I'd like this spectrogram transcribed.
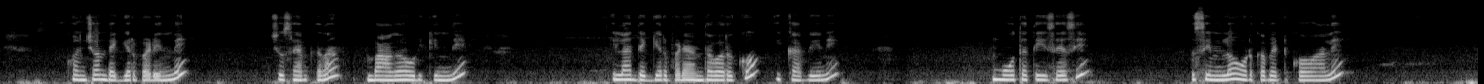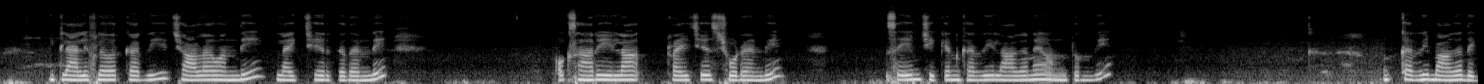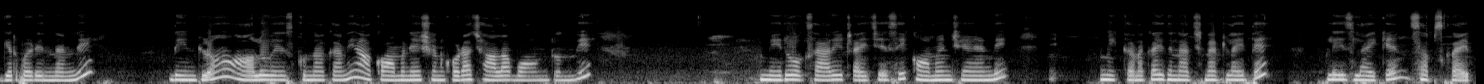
కొంచెం దగ్గర పడింది. చూసారు కదా? బాగా ఉడికింది. ఇలా దగ్గర పడేంత వరకు ఈ కర్రీని మూత తీసేసి సిమ్లో ఉడకబెట్టుకోవాలి. ఈ క్యాలీఫ్లవర్ కర్రీ చాలామంది లైక్ చేయరు కదండి. ఒకసారి ఇలా ట్రై చేసి చూడండి. సేమ్ చికెన్ కర్రీ లాగానే ఉంటుంది. కర్రీ బాగా దగ్గర పడిందండి. దీంట్లో ఆలు వేసుకున్నా కానీ ఆ కాంబినేషన్ కూడా చాలా బాగుంటుంది. మీరు ఒకసారి ట్రై చేసి కామెంట్ చేయండి. మీకు కనుక ఇది నచ్చినట్లయితే ప్లీజ్ లైక్ అండ్ సబ్స్క్రైబ్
